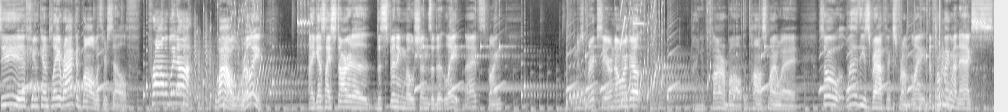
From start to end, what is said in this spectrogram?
See if you can play racquetball with yourself. Probably not. Wow, really? I guess I started uh, the spinning motions a bit late. That's fine. There's bricks here. Now I got fireball to toss my way. So, what are these graphics from? Like, they're from Mega Man X.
